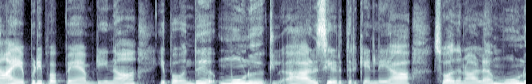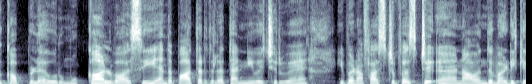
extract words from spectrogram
நான் எப்படி பார்ப்பேன் அப்படின்னா இப்போ வந்து மூணு அரிசி எடுத்திருக்கேன் இல்லையா? ஸோ அதனால் மூணு கப்பில் ஒரு முக்கால் வாசி அந்த பாத்திரத்தில் தண்ணி வச்சுருவேன். இப்போ நான் ஃபஸ்ட்டு ஃபஸ்ட்டு நான் வந்து வடிக்க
